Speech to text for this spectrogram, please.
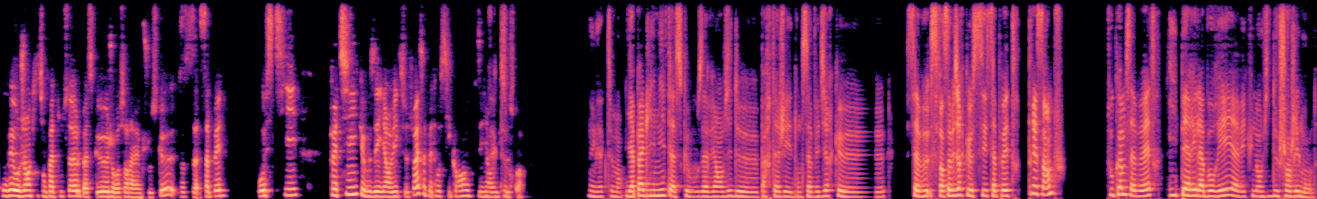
prouver aux gens qu'ils sont pas tout seuls parce que je ressens la même chose qu'eux. Ça, ça, peut être aussi petit que vous ayez envie que ce soit, et ça peut être aussi grand que vous ayez envie que ce soit. Exactement. Il n'y a pas de limite à ce que vous avez envie de partager. Donc ça veut dire que ça veut, enfin ça veut dire que c'est, ça peut être très simple, tout comme ça veut être hyper élaboré avec une envie de changer le monde.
